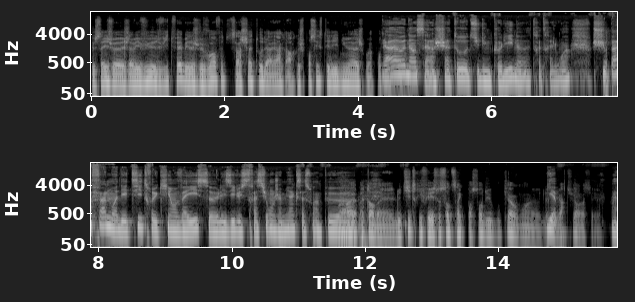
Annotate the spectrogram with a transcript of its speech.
Parce que ça y est, je, je l'avais vu vite fait, mais là, je le vois, en fait, c'est un château derrière, alors que je pensais que c'était des nuages, moi. Ah ouais, non, c'est un château au-dessus d'une colline, euh, très très loin. Je suis pas fan, moi, des titres qui envahissent euh, les illustrations. J'aime bien que ça soit un peu. Ouais, euh, ouais, bah attends, bah, le titre, il fait 65% du bouquin, au moins, de la couverture. là, c'est-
